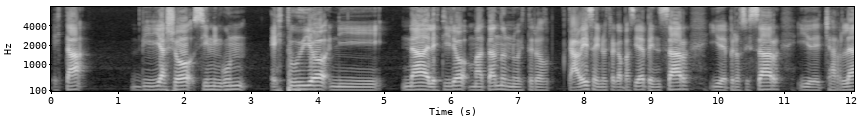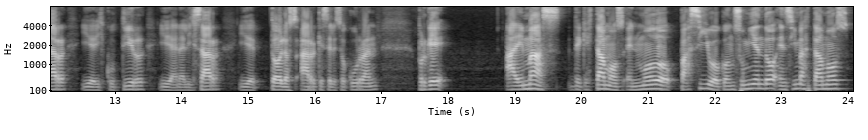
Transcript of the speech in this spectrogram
está, diría yo, sin ningún estudio ni nada del estilo, matando nuestro cabeza y nuestra capacidad de pensar y de procesar y de charlar y de discutir y de analizar y de todos los ar que se les ocurran. Porque además de que estamos en modo pasivo consumiendo, encima estamos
